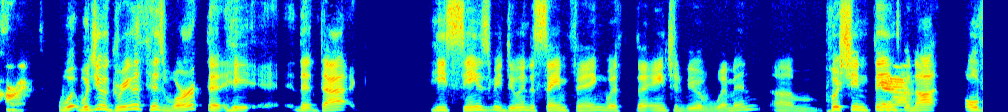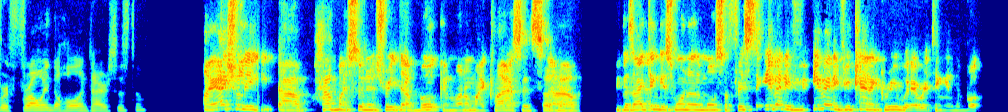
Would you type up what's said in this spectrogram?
correct w- would you agree with his work that he that that he seems to be doing the same thing with the ancient view of women, um, pushing things yeah. but not overthrowing the whole entire system? I actually uh, have my students read that book in one of my classes okay. uh, because I think it's one of the most sophisticated. Even if even if you can't agree with everything in the book,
